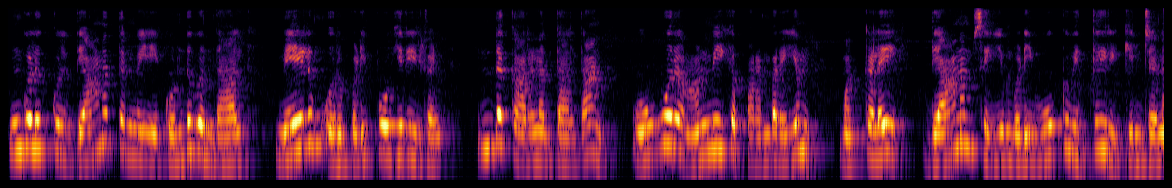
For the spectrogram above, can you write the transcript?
உங்களுக்குள் தியானத்தன்மையை கொண்டு வந்தால் மேலும் ஒரு படி போகிறீர்கள். இந்த காரணத்தால் தான் ஒவ்வொரு ஆன்மீக பரம்பரையும் மக்களை தியானம் செய்யும்படி ஊக்குவித்து இருக்கின்றன.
